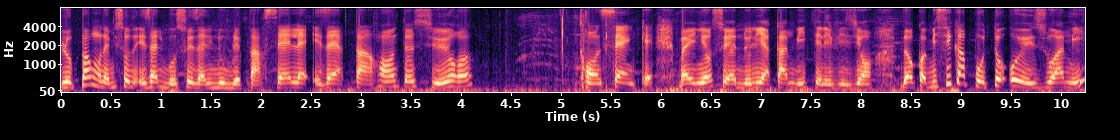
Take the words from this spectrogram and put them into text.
lopango na biso eza liboso ezali double parcelle eza ya 40 sur 35 baye nyonso ya doli ya kambi télévision. Donc bisika poto oyo ezwami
